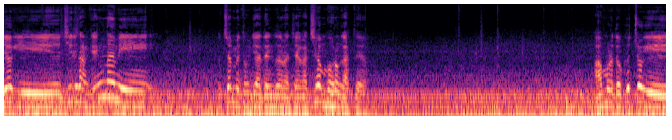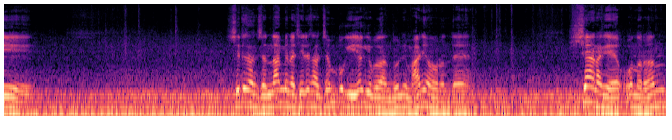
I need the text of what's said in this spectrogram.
여기 지리산 갱남이 전면 통제가 된 거는 제가 처음 보는 것 같아요. 아무래도 그쪽이 지리산 전남이나 지리산 전북이 여기보다 눈이 많이 오는데 희한하게 오늘은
